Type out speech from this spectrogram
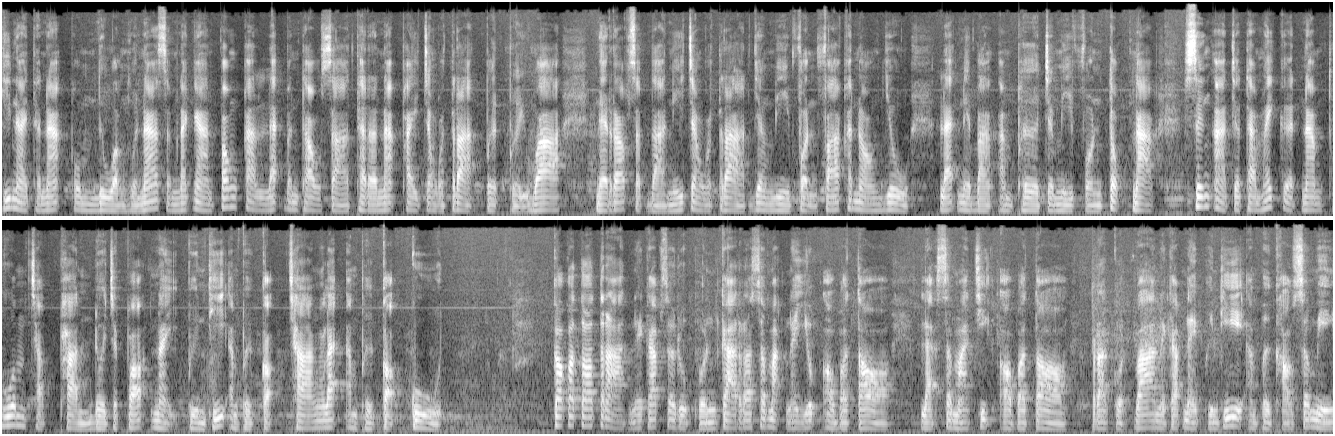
ที่นายธนพรมดวงหัวหน้าสำนักงานป้องกัน และบรรเทาสาธารณภัยจังหวัดตราดเปิดเผยว่า ในรอบสัปดาห์นี้จังหวัดตราดยังมีฝนฟ้าขนองอยู่ และในบางอำเภอจะมีฝนตกหนัก ซึ่งอาจจะทำให้เกิดน้ำท่วมฉับพลัน โดยเฉพาะในพื้นที่อำเภอเกาะช้าง และอำเภอเกาะกูดกกตตราดนะครับสรุปผลการรับสมัครนายกอบต และสมาชิกอบตปรากฏว่านะครับในพื้นที่อำเภอเขาสมิง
